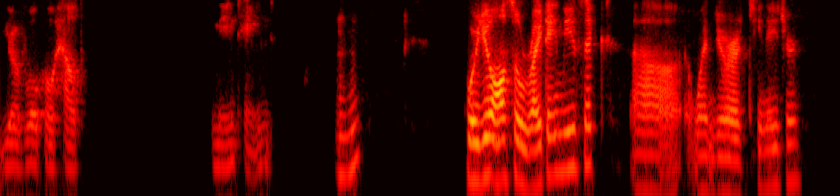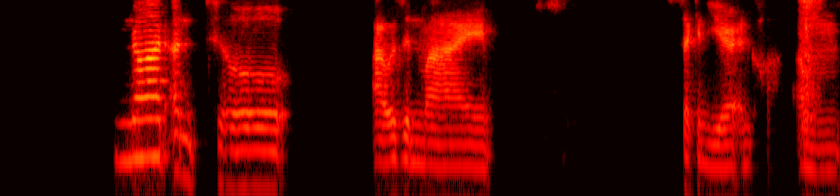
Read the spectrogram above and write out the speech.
your vocal health maintained. Mm-hmm. Were you also writing music uh, when you were a teenager? Not until I was in my second year in um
